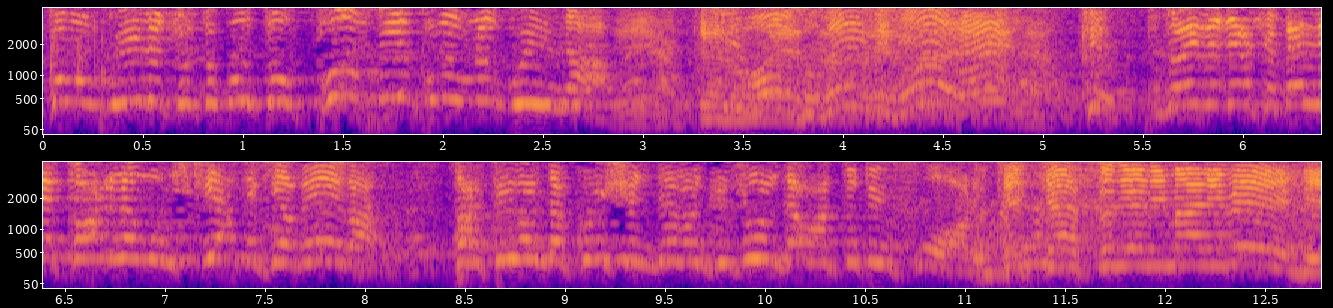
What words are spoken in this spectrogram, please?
come un grillo a un certo punto, pum, via come un'anguilla! Sì, anche Sì, lui oh, è dovevi stato vedere, bello. eh! Che, dovevi vedere che belle corna muschiate che aveva! Partivano da qui, scendevano giù giù, andavano tutti in fuori! Che cazzo di animali vedi?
